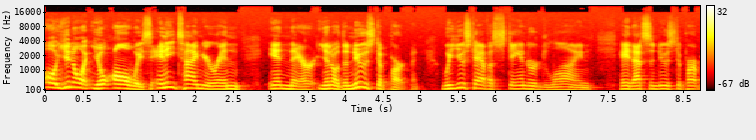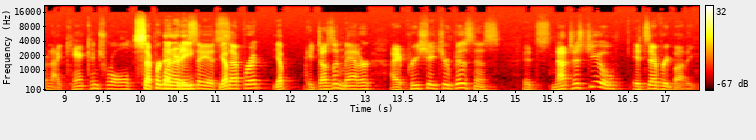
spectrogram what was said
Oh, you know what? You'll always, anytime you're in in there, you know, the news department. We used to have a standard line. Hey, that's the news department. I can't control Separate entity. They say it's Yep. separate. Yep. It doesn't matter. I appreciate your business. It's not just you. It's everybody.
